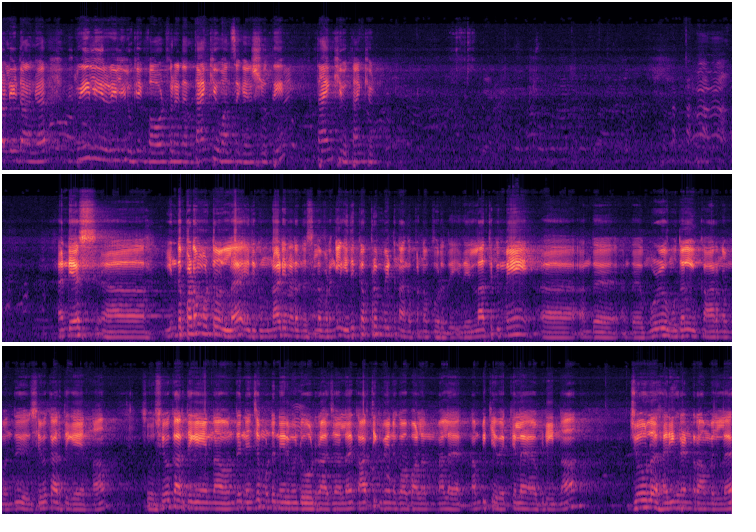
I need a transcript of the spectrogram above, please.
தள்ளிட்டாங்க. Really really looking forward for it and thank you once again Shruti thank you thank you and yes uh, இந்த படம் மட்டும் இல்லை இதுக்கு முன்னாடி நடந்த சில படங்கள் இதுக்கப்புறமேட்டு நாங்கள் பண்ண போகிறது இது எல்லாத்துக்குமே uh, அந்த அந்த முழு முதல் காரணம் வந்து சிவகார்த்திகேயன் தான். ஸோ சிவகார்த்திகேயன் நான் வந்து நெஞ்சமுண்டு நேர்மிட்டு ராஜாவில் கார்த்திக் வேணுகோபாலன் மேலே நம்பிக்கை வைக்கல அப்படின்னா ஜோவில் ஹரிஹரன் ராம் இல்லை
